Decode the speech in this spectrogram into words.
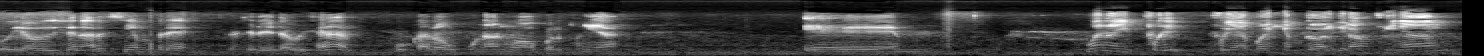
O ir audicionar, siempre prefiero ir a audicionar, buscar una nueva oportunidad. Eh, bueno, y fui, fui a, por ejemplo, al gran final,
